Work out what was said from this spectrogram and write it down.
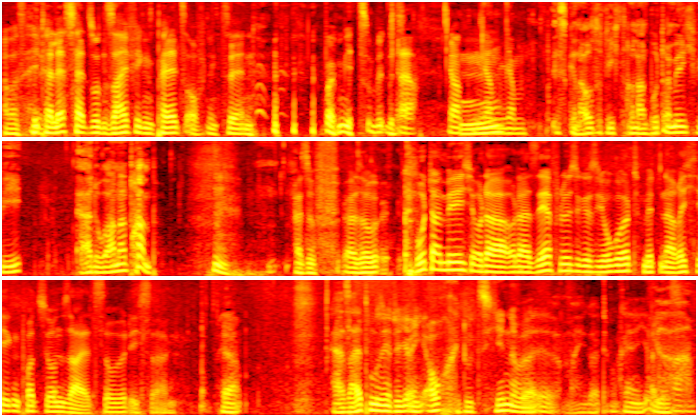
Aber es hinterlässt halt so einen seifigen Pelz auf den Zähnen. Bei mir zumindest. Ja, ja, Mhm. jam, jam. Ist genauso dicht dran an Buttermilch wie Erdogan an Trump. Also, f- also Buttermilch oder, oder sehr flüssiges Joghurt mit einer richtigen Portion Salz, so würde ich sagen. Ja. Ja, Salz muss ich natürlich eigentlich auch reduzieren, aber äh, mein Gott, man kann ja nicht alles. Ja,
